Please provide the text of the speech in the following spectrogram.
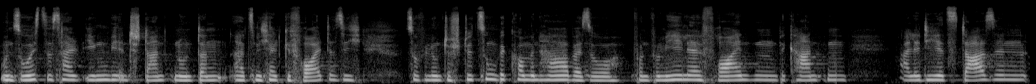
Und so ist das halt irgendwie entstanden. Und dann hat es mich halt gefreut, dass ich so viel Unterstützung bekommen habe, also von Familie, Freunden, Bekannten, alle, die jetzt da sind.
